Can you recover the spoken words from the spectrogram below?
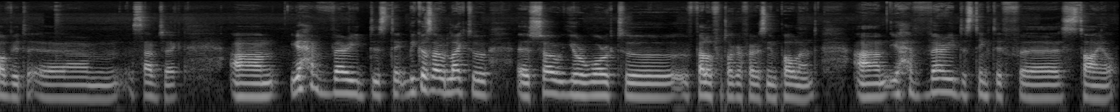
COVID um, subject. Um, you have very distinct because I would like to uh, show your work to fellow photographers in Poland. Um, you have very distinctive uh, style.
